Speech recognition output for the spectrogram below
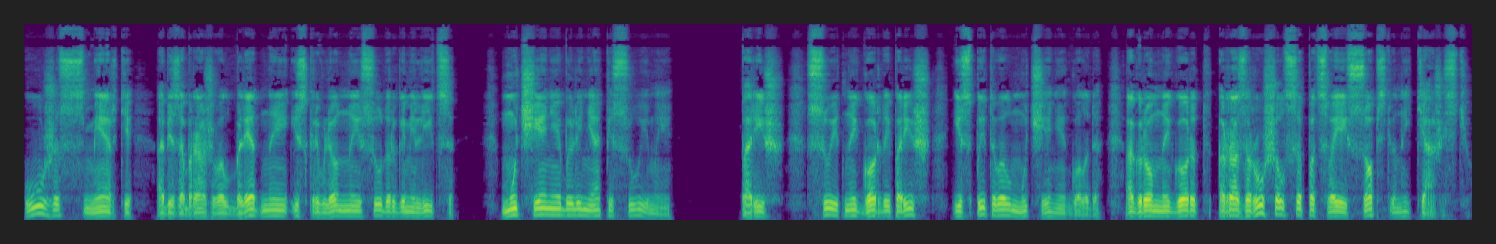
Ужас смерти обезображивал бледные, искривленные судорогами лица. Мучения были неописуемые. Париж, суетный гордый Париж, испытывал мучение голода. Огромный город разрушился под своей собственной тяжестью.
